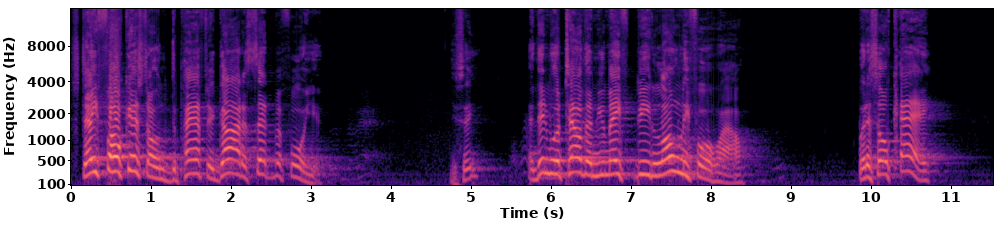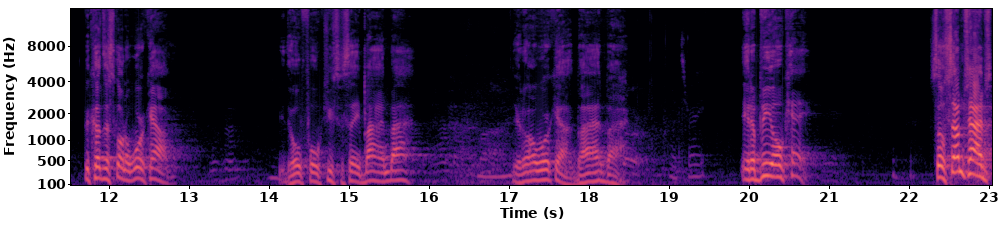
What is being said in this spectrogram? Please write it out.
Stay focused on the path that God has set before you. You see? And then we'll tell them you may be lonely for a while, but it's okay because it's going to work out. The old folks used to say, by and by. It'll all work out, by and by. That's right. It'll be okay. So sometimes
